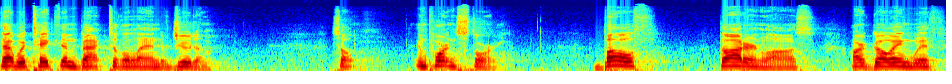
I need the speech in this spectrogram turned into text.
that would take them back to the land of Judah. So, important story. Both daughter in laws are going with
